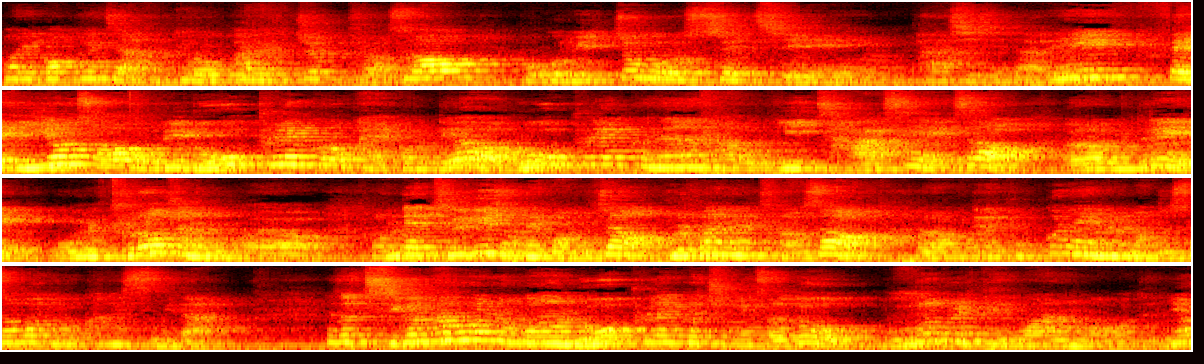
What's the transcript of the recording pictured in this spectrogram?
허리 꺾이지 않도록 팔을 쭉 들어서 복근 위쪽으로 스트레칭. 다시 제자리. 네, 이어서 우리 로우 플랭크로 갈 건데요. 로우 플랭크는 바로 이 자세에서 여러분들이 몸을 들어주는 거예요. 그런데 들기 전에 먼저 골반을 들어서 여러분들의 복근의 힘을 먼저 써보도록 하겠습니다. 그래서 지금 하고 있는 건 로우 플랭크 중에서도 무릎을 대고 하는 거거든요.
